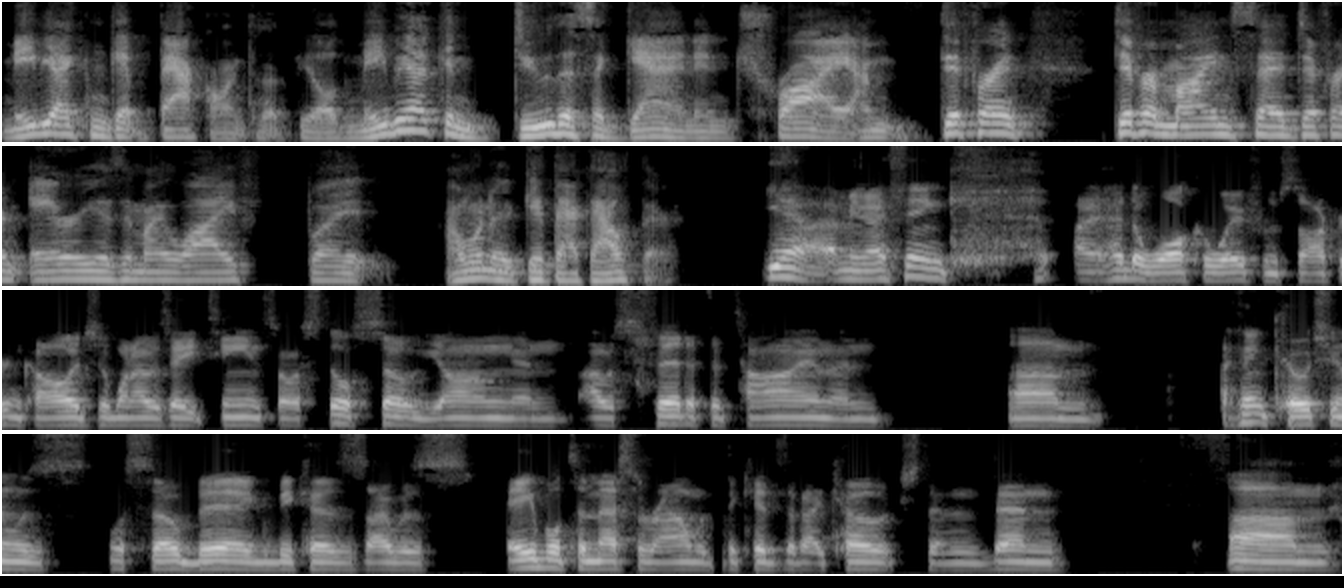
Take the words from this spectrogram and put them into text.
maybe I can get back onto the field. Maybe I can do this again and try. I'm different, different mindset, different areas in my life, but I want to get back out there. Yeah, I mean, I think I had to walk away from soccer in college when I was 18, so I was still so young and I was fit at the time. And um I think coaching was was so big because I was able to mess around with the kids that I coached. And then um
